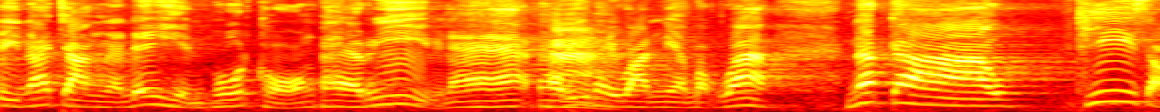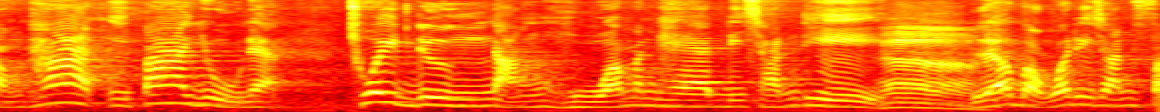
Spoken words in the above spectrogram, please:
รีน่าจังเนี่ยได้เห็นโพสต์ของแพรรี่นะฮะแพรรี่ไพวันเนี่ยบอกว่านักข่าวที่สัมภาษณ์อีป้าอยู่เนี่ยช่วยดึงหนังหัวมันแทนดิฉันที เออ แล้วบอกว่าดิฉันฝ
